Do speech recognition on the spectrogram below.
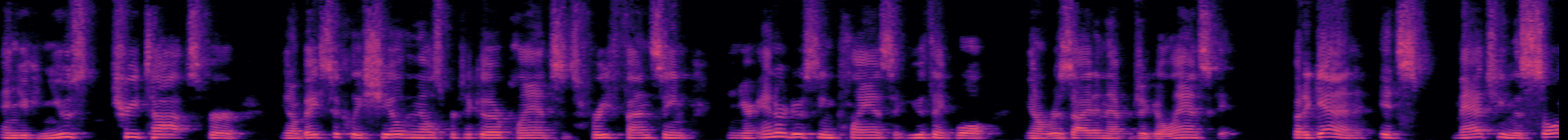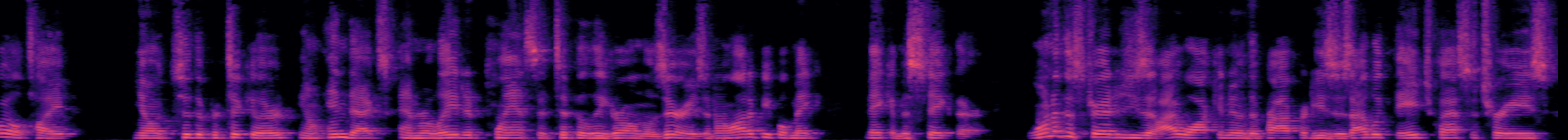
And you can use treetops for, you know, basically shielding those particular plants. It's free fencing and you're introducing plants that you think will, you know, reside in that particular landscape. But again, it's matching the soil type, you know, to the particular, you know, index and related plants that typically grow in those areas. And a lot of people make, make a mistake there. One of the strategies that I walk into the properties is I look the age class of trees.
